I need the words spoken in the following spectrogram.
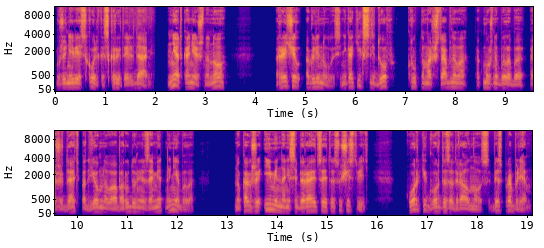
Уже не весь сколько, скрытой льдами». «Нет, конечно, но...» Рэйчел оглянулась. Никаких следов крупномасштабного, как можно было бы ожидать, подъемного оборудования заметно не было. Но как же именно они собираются это осуществить? Корки гордо задрал нос. Без проблем.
